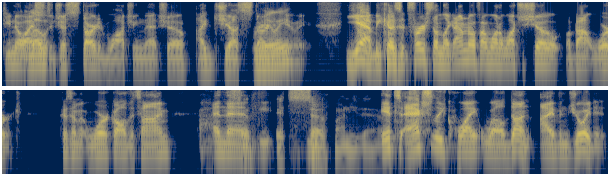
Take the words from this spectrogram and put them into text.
Do you know I just started watching that show? I just started really? doing. Yeah, because at first I'm like, I don't know if I want to watch a show about work because I'm at work all the time. Oh, and then so, it's so funny though. It's actually quite well done. I've enjoyed it.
